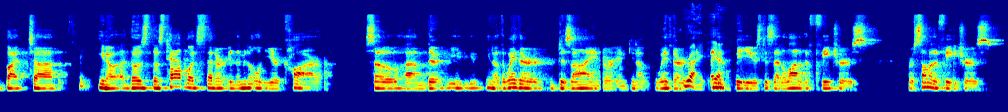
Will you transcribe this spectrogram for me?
but uh, you know those those tablets that are in the middle of your car. So um, they're you, you, know the way they're designed, or in, you know the way they're right, yeah. be used is that a lot of the features, or some of the features,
